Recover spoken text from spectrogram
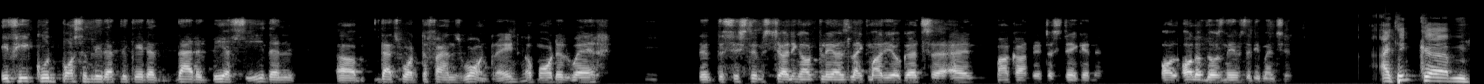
if he could possibly replicate that at BFC, then uh, that's what the fans want, right? Mm-hmm. A model where the, the system's churning out players like Mario Götze and Marc-Andre Ter Stegen, and all, all of those names that you mentioned. I think um,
